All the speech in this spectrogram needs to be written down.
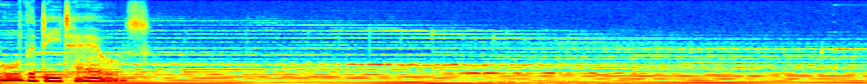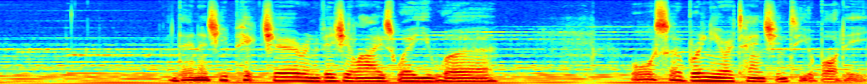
All the details. And then, as you picture and visualize where you were, also bring your attention to your body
